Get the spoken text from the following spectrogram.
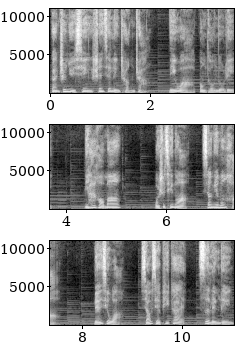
感知女性身心灵成长，你我共同努力。你还好吗？我是七诺，向您问好。联系我，小写 PK 四零零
